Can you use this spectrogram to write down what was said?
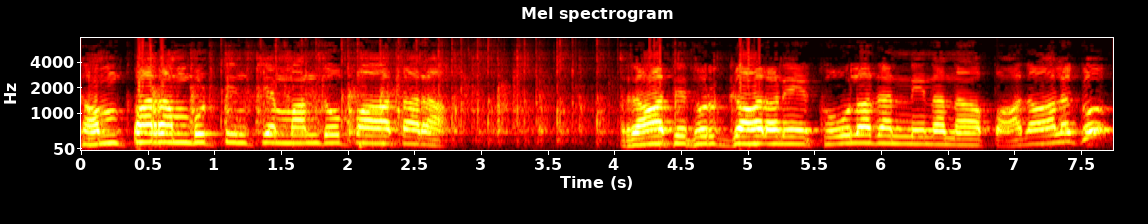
కంపరం బుట్టించే మందుపాతర రాతి దుర్గాలనే కూలదన్నిన నా పాదాలకు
